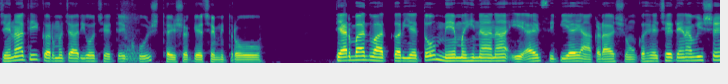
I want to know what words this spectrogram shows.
જેનાથી કર્મચારીઓ છે તે ખુશ થઈ શકે છે મિત્રો. ત્યારબાદ વાત કરીએ તો મે મહિનાના એઆઈસીપીઆઈ આંકડા શું કહે છે તેના વિશે?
